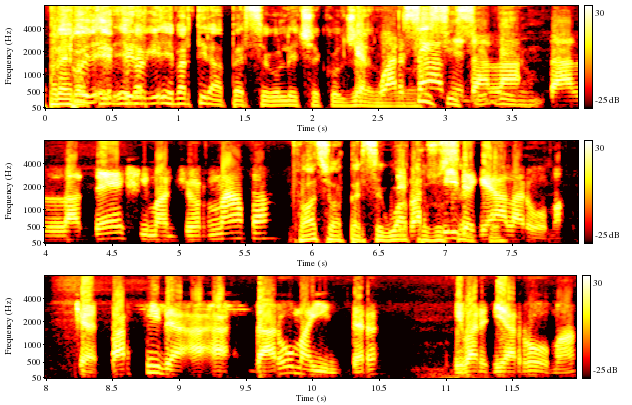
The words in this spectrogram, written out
però Poi partite, è vero che- le partite ha perse con Lecce e col Cioè, Genoa. guardate Sì, sì, sì, è dalla, dalla decima giornata La Lazio ha perse le 4 su partite 7. che ha la Roma, cioè partite a- a- da Roma-Inter, mi pare sia a Roma,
